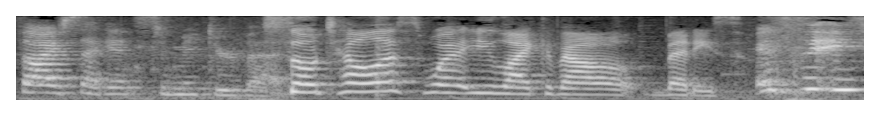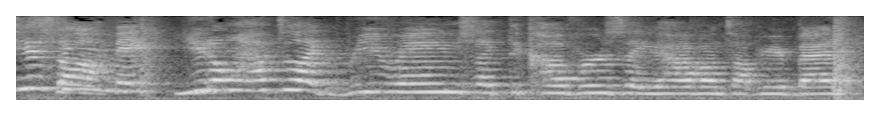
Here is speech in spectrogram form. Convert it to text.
five seconds to make your bed. so tell us what you like about Beddy's. It's the easiest Soft. thing to make. You don't have to like rearrange like the covers that you have on top of your bed.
